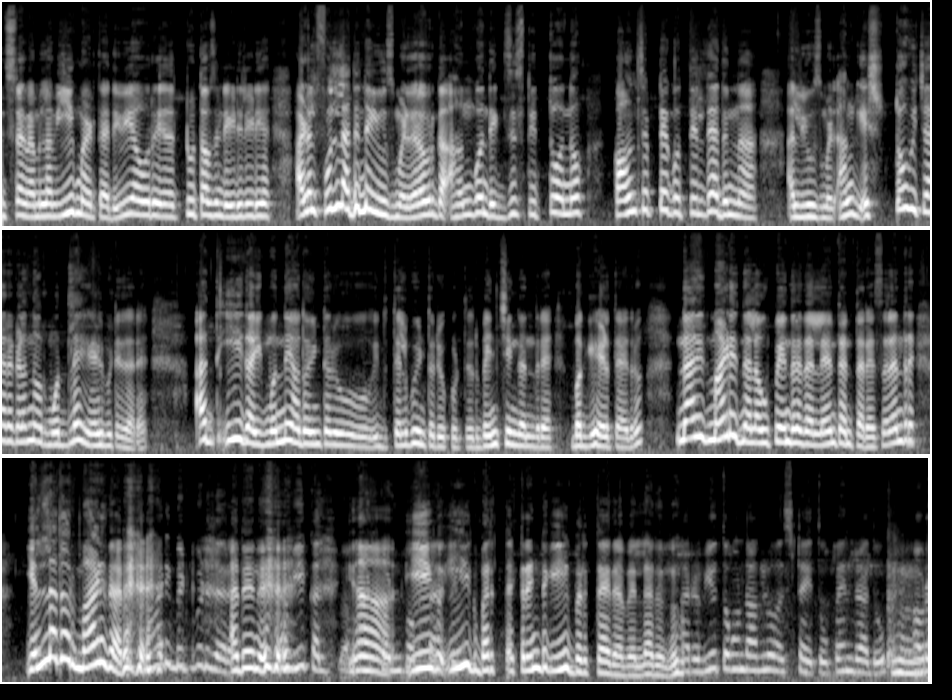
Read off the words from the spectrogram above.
ಇನ್ಸ್ಟಾಗ್ರಾಮ್ ನಾವು ಈಗ ಮಾಡ್ತಾ ಇದ್ದೀವಿ ಅವರು ಟೂ ತೌಸಂಡ್ ಇಡಿ ಅದ್ರಲ್ಲಿ ಫುಲ್ ಅದನ್ನೇ ಯೂಸ್ ಮಾಡಿದ್ದಾರೆ ಅವ್ರಿಗೆ ಹಂಗೊಂದು ಎಕ್ಸಿಸ್ಟ್ ಇತ್ತು ಅನ್ನೋ ಕಾನ್ಸೆಪ್ಟೇ ಗೊತ್ತಿಲ್ಲದೆ ಅದನ್ನು ಅಲ್ಲಿ ಯೂಸ್ ಮಾಡಿ, ಹಂಗೆ ಎಷ್ಟೋ ವಿಚಾರಗಳನ್ನು ಅವ್ರು ಮೊದಲೇ ಹೇಳಿಬಿಟ್ಟಿದ್ದಾರೆ. ಅದು ಈಗ ಈಗ ಮೊನ್ನೆ ಯಾವುದೋ ಇಂಟರ್ವ್ಯೂ ಇದು ತೆಲುಗು ಇಂಟರ್ವ್ಯೂ ಕೊಡ್ತಿದ್ರು, ಬೆಂಚಿಂಗ್ ಅಂದರೆ ಬಗ್ಗೆ ಹೇಳ್ತಾ ಇದ್ರು. ನಾನು ಇದು ಮಾಡಿದ್ನಲ್ಲ ಉಪೇಂದ್ರದಲ್ಲೇ ಅಂತಂತಾರೆ ಸರ್. ಅಂದರೆ ಎಲ್ಲದವ್ರು ಮಾಡಿದ್ದಾರೆ. ಮಾಡಿ ಬಿಟ್ಬಿಟ್ಟಿದ್ದಾರೆ. ಅದೇನೆ. ಕಲ್- ಈಗ ಈಗ ಬರ್ತಾ ಟ್ರೆಂಡ್ ಈಗ ಬರ್ತಾ ಇದೆ ಅವೆಲ್ಲದನ್ನು ರಿವ್ಯೂ ತಗೊಂಡಾಗ್ಲೂ ಅಷ್ಟೇ ಆಯ್ತು. ಉಪೇಂದ್ರ ಅದು ಅವ್ರ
